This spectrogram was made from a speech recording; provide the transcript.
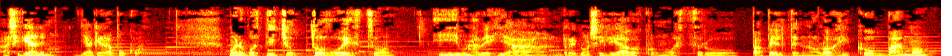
Así que ánimo, ya queda poco. Bueno, pues dicho todo esto, y una vez ya reconciliados con nuestro papel tecnológico, vamos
